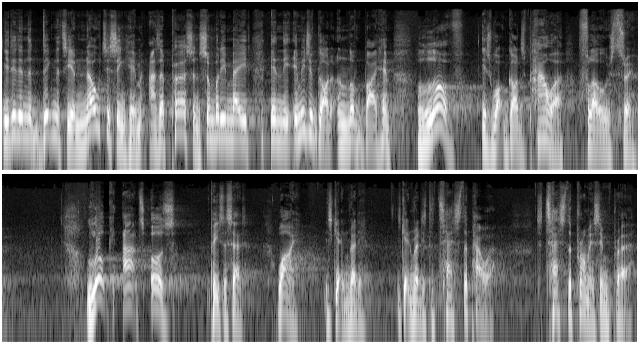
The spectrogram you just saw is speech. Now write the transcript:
He did him the dignity of noticing him as a person, somebody made in the image of God and loved by him. Love is what God's power flows through. Look at us, Peter said. Why? He's getting ready. He's getting ready to test the power, to test the promise in prayer.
